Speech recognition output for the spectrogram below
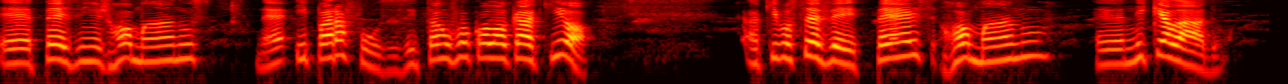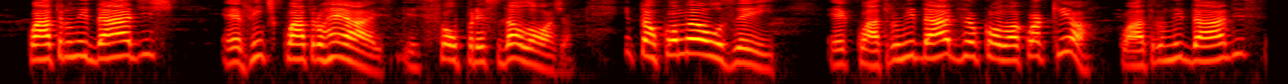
é, pezinhos romanos né, e parafusos. Então vou colocar aqui, ó, aqui você vê pés romano é, niquelado, 4 unidades, é, 24 reais. Esse foi o preço da loja. Então, como eu usei é, 4 unidades, eu coloco aqui, ó, 4 unidades,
